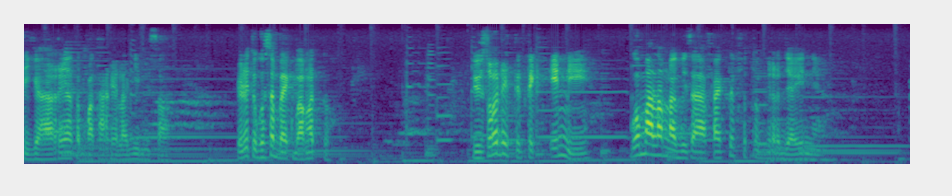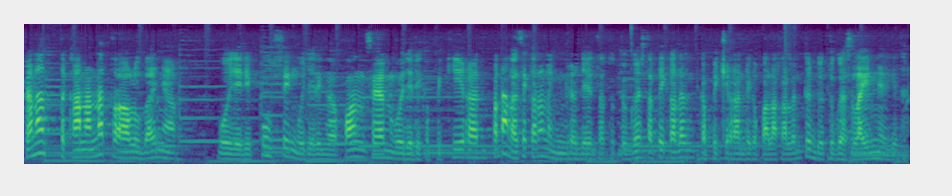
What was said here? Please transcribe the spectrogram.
tiga hari atau empat hari lagi misal. Jadi tugasnya baik banget tuh. Justru di titik ini gue malah nggak bisa efektif untuk ngerjainnya. Karena tekanannya terlalu banyak gue jadi pusing gue jadi nggak konsen gue jadi kepikiran. Pernah nggak sih kalian lagi ngerjain satu tugas tapi kalian kepikiran di kepala kalian tuh dua tugas lainnya gitu?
